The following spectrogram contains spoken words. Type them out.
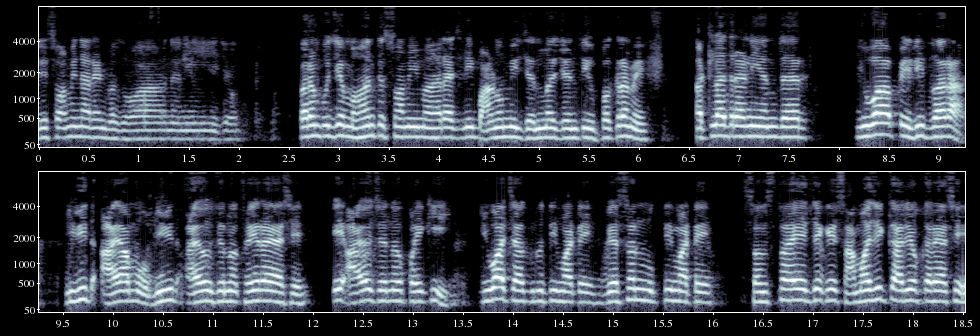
શ્રી સ્વામિનારાયણ ભગવાનની. પરમ પૂજ્ય મહંત સ્વામી મહારાજની બાણુમી જન્મ જયંતિ ઉપક્રમે અટલાદરાની અંદર યુવા પેઢી દ્વારા વિવિધ આયામો, વિવિધ આયોજનો થઈ રહ્યા છે એ આયોજનો પૈકી યુવા જાગૃતિ માટે, વ્યસન મુક્તિ માટે, સંસ્થાએ જે કંઈ સામાજિક કાર્યો કર્યા છે,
